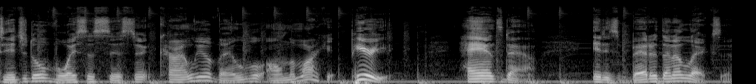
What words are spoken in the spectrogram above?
digital voice assistant currently available on the market? Period. Hands down. It is better than Alexa.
